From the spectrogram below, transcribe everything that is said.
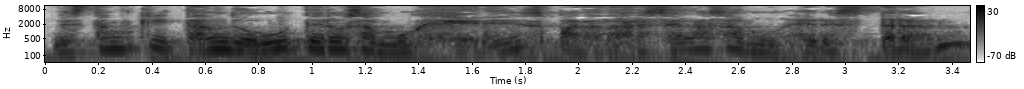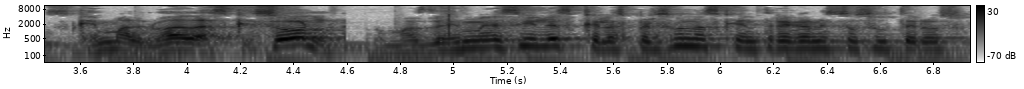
le están quitando úteros a mujeres para dárselas a mujeres trans. Qué malvadas que son. Nomás déjenme decirles que las personas que entregan estos úteros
